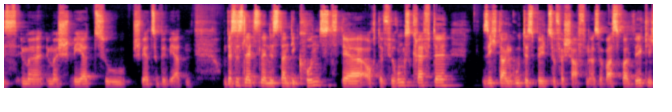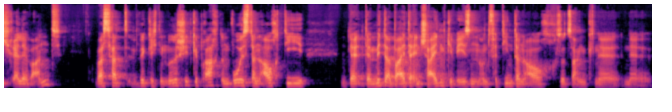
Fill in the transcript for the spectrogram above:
ist immer, immer schwer zu, schwer zu bewerten. Und das ist letzten Endes dann die Kunst der, auch der Führungskräfte, sich da ein gutes Bild zu verschaffen. Also was war wirklich relevant? Was hat wirklich den Unterschied gebracht? Und wo ist dann auch die, der, der Mitarbeiter entscheidend gewesen und verdient dann auch sozusagen eine, eine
